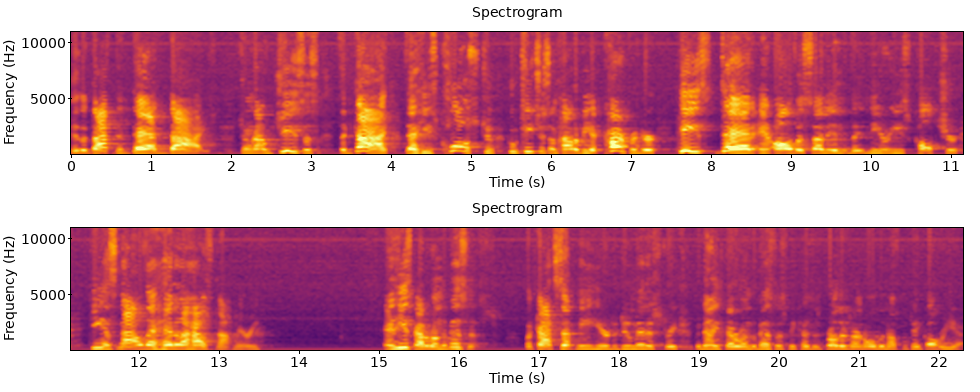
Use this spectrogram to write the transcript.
His adopted dad dies. So now Jesus, the guy that he's close to, who teaches him how to be a carpenter, he's dead, and all of a sudden in the Near East culture, he is now the head of the house, not Mary. And he's got to run the business. But God sent me here to do ministry, but now he's got to run the business because his brothers aren't old enough to take over yet.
